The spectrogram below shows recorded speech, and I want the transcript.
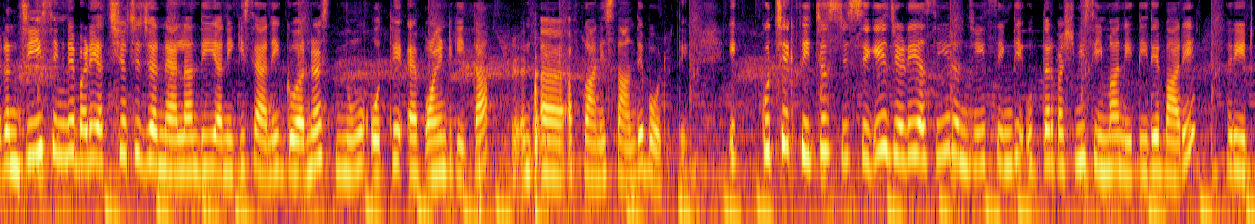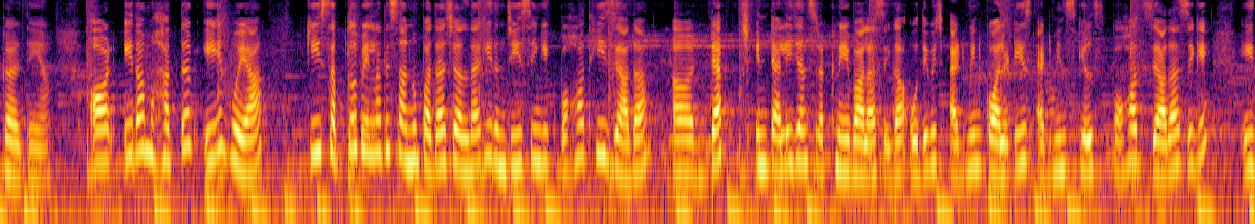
ਰਣਜੀਤ ਸਿੰਘ ਨੇ ਬੜੇ ਅੱਛੇ ਅੱਛੇ ਜਰਨੈਲਾਂ ਦੀ ਯਾਨੀ ਕਿ ਸੈਨਿਕ ਗਵਰਨਰਸ ਨੂੰ ਉੱਥੇ ਅਪਾਇੰਟ ਕੀਤਾ ਰਨ- ਅ, ਅਫਗਾਨਿਸਤਾਨ ਦੇ ਬਾਰਡਰ ਤੇ। ਇੱਕ ਕੁਝ ਇੱਕ ਫੀਚਰਸ ਸੀਗੇ ਜਿਹੜੇ ਅਸੀਂ ਰਣਜੀਤ ਸਿੰਘ ਦੀ ਉੱਤਰ ਪੱਛਮੀ ਸੀਮਾ ਨੀਤੀ ਦੇ ਬਾਰੇ ਰੀਡ ਕਰਦੇ ਹਾਂ। ਔਰ ਇਹਦਾ ਮਹੱਤਵ ਇਹ ਹੋਇਆ ਕਿ ਸਭ ਤੋਂ ਪਹਿਲਾਂ ਤੇ ਸਾਨੂੰ ਪਤਾ ਚੱਲਦਾ ਕਿ ਰਣਜੀਤ ਸਿੰਘ ਇੱਕ ਬਹੁਤ ਹੀ ਜ਼ਿਆਦਾ ਡੈਪਥ ਇੰਟੈਲੀਜੈਂਸ ਰੱਖਣੇ ਵਾਲਾ ਸੀਗਾ। ਉਹਦੇ ਵਿੱਚ ਐਡਮਿਨ ਕੁਆਲਿਟੀਆਂ ਐਡਮਿਨ ਸਕਿੱਲਸ ਬਹੁਤ ਜ਼ਿਆਦਾ ਸੀਗੇ। ਇਹ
